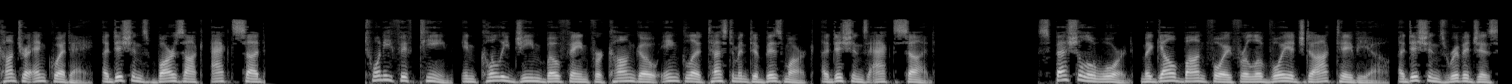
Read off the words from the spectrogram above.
Contre Enquete, Editions Barzakh, Actes Sud. 2015, In Koli Jean Bofane for Congo Inc. Le Testament de Bismarck, Editions Actes Sud Special Award, Miguel Bonnefoy for Le Voyage de Octavio, Editions Rivages.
